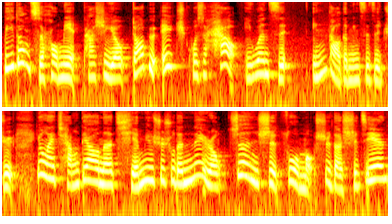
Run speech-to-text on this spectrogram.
？be 动词后面它是由 wh 或是 how 疑问词。引导的名词子句，用来强调呢前面叙述的内容正是做某事的时间、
